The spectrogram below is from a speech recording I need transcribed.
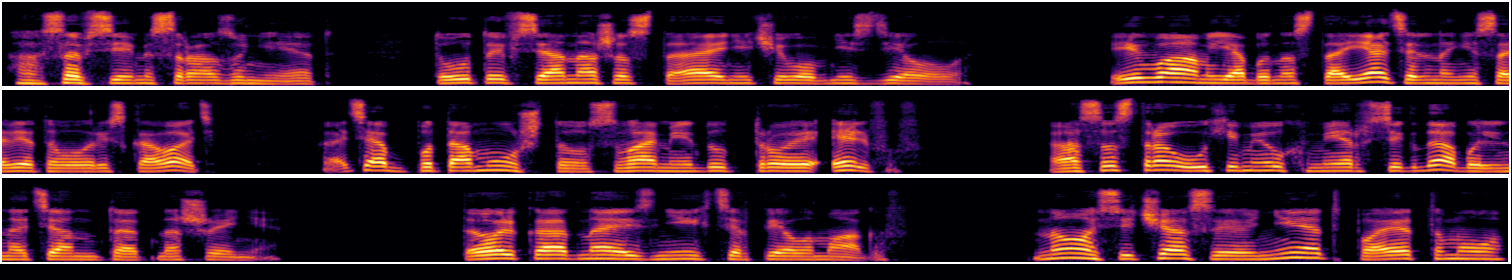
А со всеми сразу нет. Тут и вся наша стая ничего бы не сделала. И вам я бы настоятельно не советовал рисковать, хотя бы потому, что с вами идут трое эльфов, а со остроухими у Хмер всегда были натянутые отношения. Только одна из них терпела магов. Но сейчас ее нет, поэтому...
